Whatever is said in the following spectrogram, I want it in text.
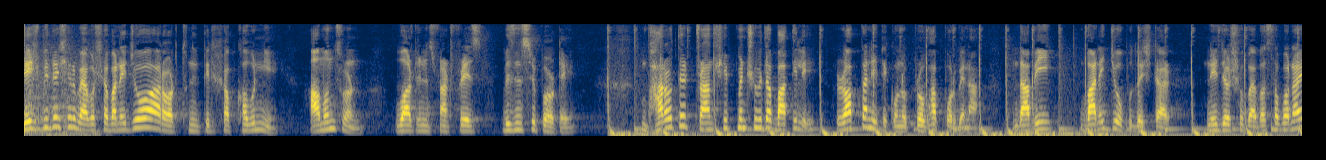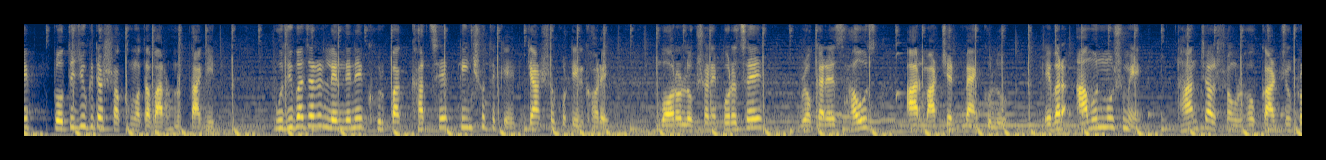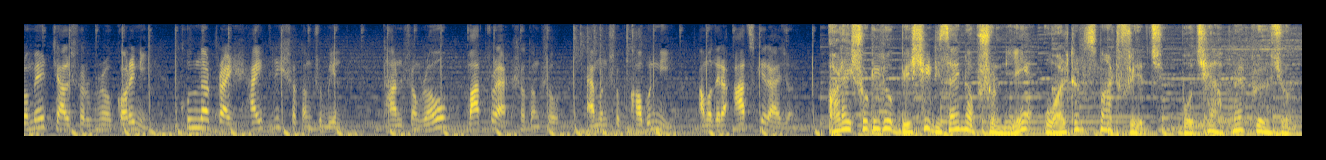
দেশ বিদেশের ব্যবসা বাণিজ্য আর অর্থনীতির সব খবর নিয়ে আমন্ত্রণ ওয়ালটন স্মার্ট ফ্রেজ বিজনেস রিপোর্টে ভারতের ট্রান্সশিপমেন্ট সুবিধা বাতিলে রপ্তানিতে কোনো প্রভাব পড়বে না, দাবি বাণিজ্য উপদেষ্টার। নিজস্ব ব্যবস্থাপনায় প্রতিযোগিতার সক্ষমতা বাড়ানোর তাগিদ। পুঁজিবাজারের লেনদেনে ঘুরপাক খাচ্ছে তিনশো থেকে চারশো কোটির ঘরে। বড় লোকসানে পড়েছে ব্রোকারেজ হাউস আর মার্চেন্ট ব্যাংকগুলো। এবার আমন মৌসুমে ধান চাল সংগ্রহ কার্যক্রমে চাল সরবরাহ করেনি খুলনার প্রায় সাঁত্রিশ শতাংশ বিল ধান সংগ্রহ মাত্র এক শতাংশ। এমন সব খবর নিয়ে আমাদের আজকের আয়োজন। আড়াইশোটিরও বেশি ডিজাইন অপশন নিয়ে ওয়াল্টন স্মার্ট ফ্রিজ বোঝে আপনার প্রয়োজন।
